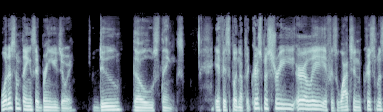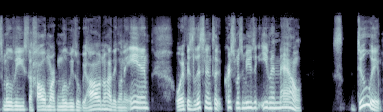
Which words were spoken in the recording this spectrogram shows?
What are some things that bring you joy? Do those things. If it's putting up the Christmas tree early, if it's watching Christmas movies, the Hallmark movies where we all know how they're going to end, or if it's listening to Christmas music even now, do it.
